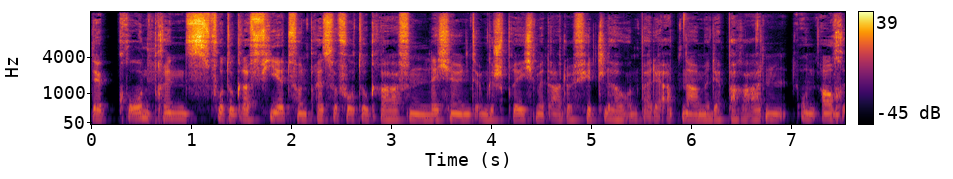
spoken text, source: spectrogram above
Der Kronprinz fotografiert von Pressefotografen lächelnd im Gespräch mit Adolf Hitler und bei der Abnahme der Paraden und auch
